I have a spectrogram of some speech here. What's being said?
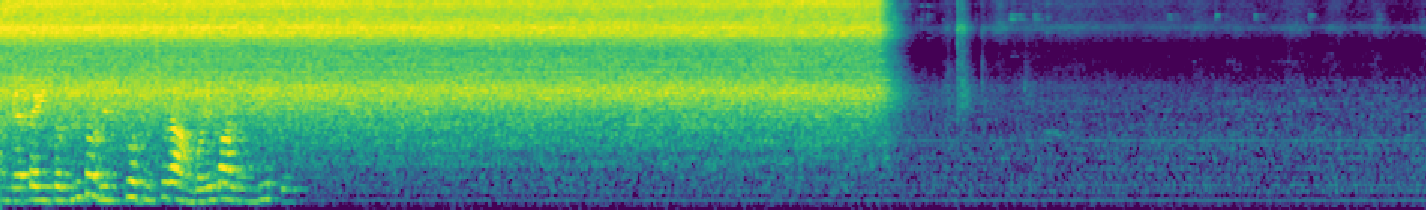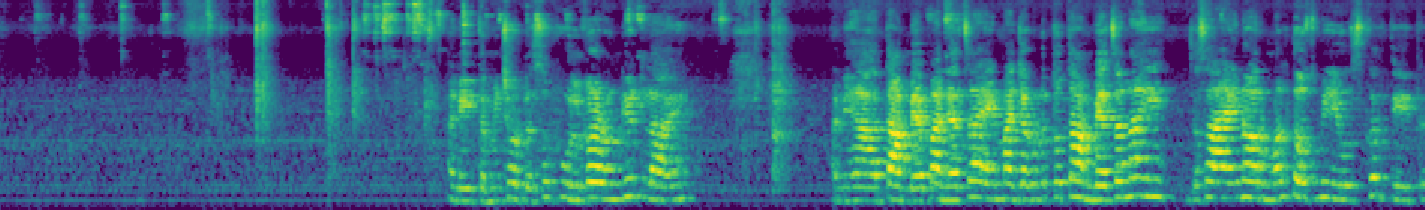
आणि आता इथं मी थोडी छोटीशी रांगोळी घालून घेते. आणि इथं मी छोटंसं फूल काढून घेतलं आहे. आणि हा तांब्या पाण्याचा आहे. माझ्याकडे तो तांब्याचा नाही. जसा आहे नॉर्मल तोच मी यूज करते इथं.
